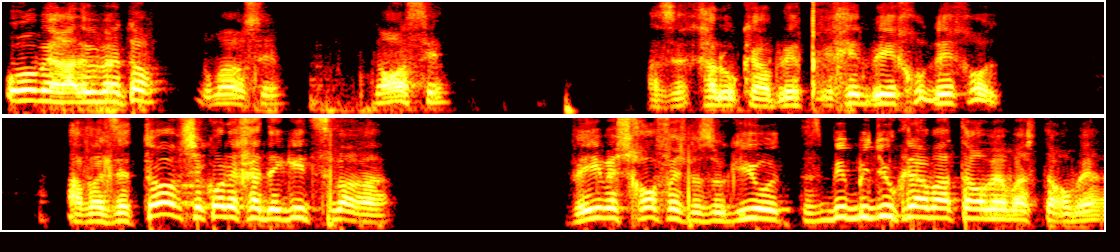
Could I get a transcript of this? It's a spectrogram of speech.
הוא אומר, אני אומר, טוב, נו מה עושים? לא עושים. אז זה חלוקה, בלי יחיד בייחוד, בייחוד. אבל זה טוב שכל אחד יגיד סברה, ואם יש חופש בזוגיות, תסביר בדיוק למה אתה אומר מה שאתה אומר,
